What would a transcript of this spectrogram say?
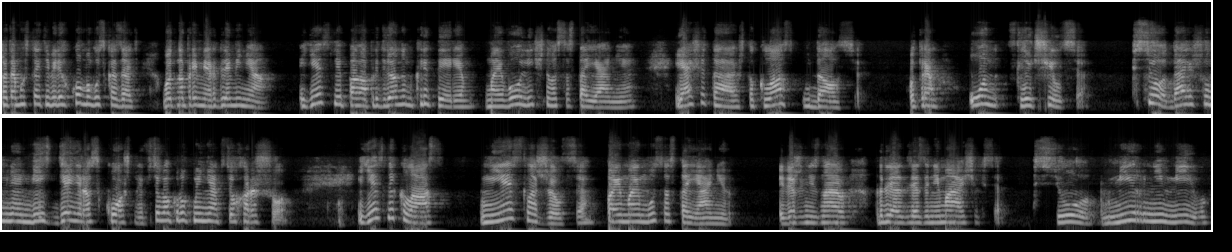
Потому что я тебе легко могу сказать, вот, например, для меня, если по определенным критериям моего личного состояния я считаю, что класс удался, вот прям он случился, все, дальше у меня весь день роскошный, все вокруг меня, все хорошо. Если класс не сложился по моему состоянию, и даже не знаю для, для занимающихся, все, мир не мил.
